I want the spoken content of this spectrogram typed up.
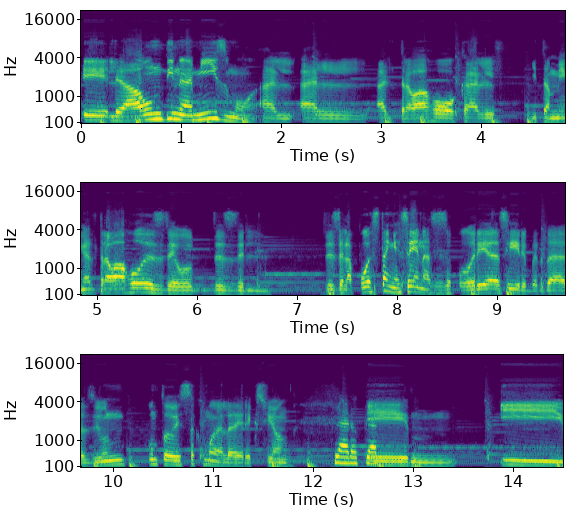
eh, le daba un dinamismo al, trabajo vocal y también al trabajo desde, desde, desde la puesta en escena, si se podría decir, ¿verdad? Desde un punto de vista como de la dirección. Claro, claro. Em, y,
